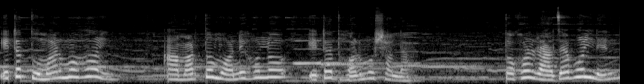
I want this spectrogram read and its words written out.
এটা তোমার মহল। আমার তো মনে হলো এটা ধর্মশালা। তখন রাজা বললেন,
